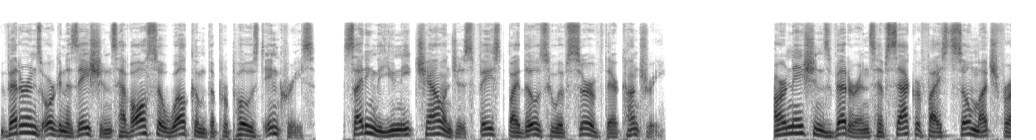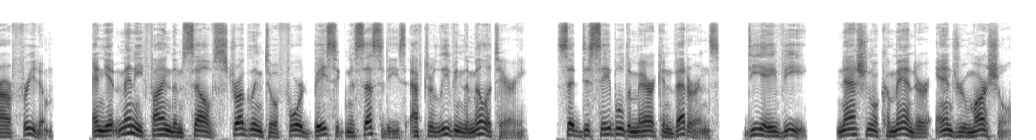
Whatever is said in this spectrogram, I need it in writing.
Veterans organizations have also welcomed the proposed increase, citing the unique challenges faced by those who have served their country. Our nation's veterans have sacrificed so much for our freedom, and yet many find themselves struggling to afford basic necessities after leaving the military, said Disabled American Veterans, DAV, National Commander Andrew Marshall.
